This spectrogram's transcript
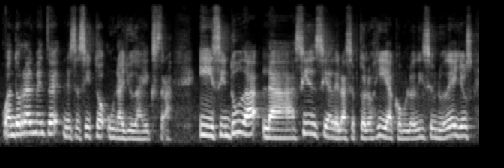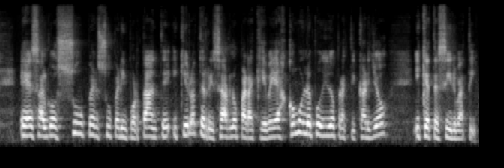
cuando realmente necesito una ayuda extra. Y sin duda, la ciencia de la aceptología, como lo dice uno de ellos, es algo súper, súper importante y quiero aterrizarlo para que veas cómo lo he podido practicar yo y que te sirva a ti.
